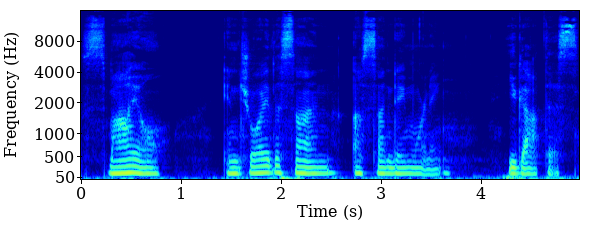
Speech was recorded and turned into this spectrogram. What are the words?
Smile. Enjoy the sun of Sunday morning. You got this.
